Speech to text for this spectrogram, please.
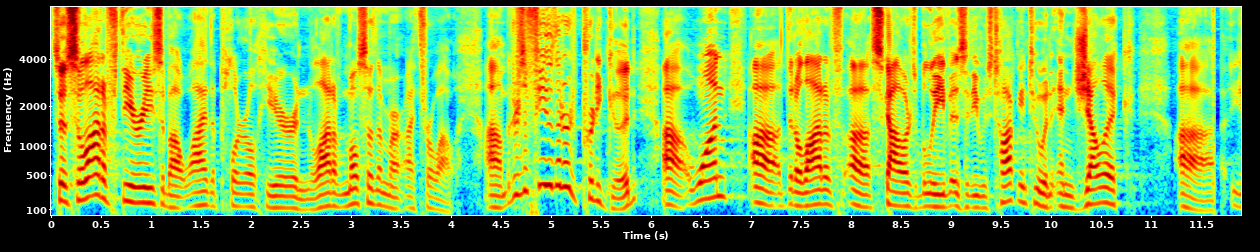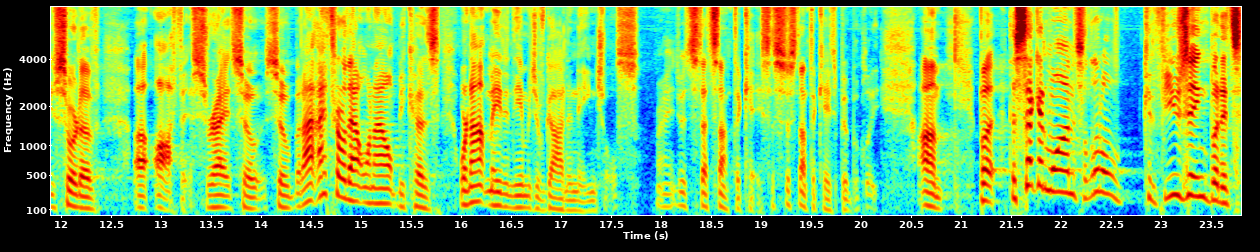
So there's a lot of theories about why the plural here, and a lot of most of them are I throw out. Um, but there's a few that are pretty good. Uh, one uh, that a lot of uh, scholars believe is that he was talking to an angelic uh, sort of uh, office, right? So, so, but I, I, throw that one out because we're not made in the image of God and angels, right? It's, that's not the case. It's just not the case biblically. Um, but the second one is a little confusing, but it's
